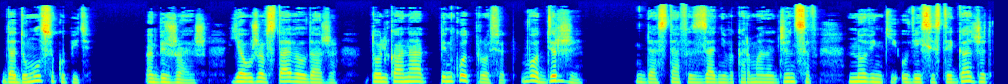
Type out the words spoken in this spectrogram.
додумался купить? Обижаешь. Я уже вставил даже. Только она пин-код просит. Вот, держи. Достав из заднего кармана джинсов новенький увесистый гаджет,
